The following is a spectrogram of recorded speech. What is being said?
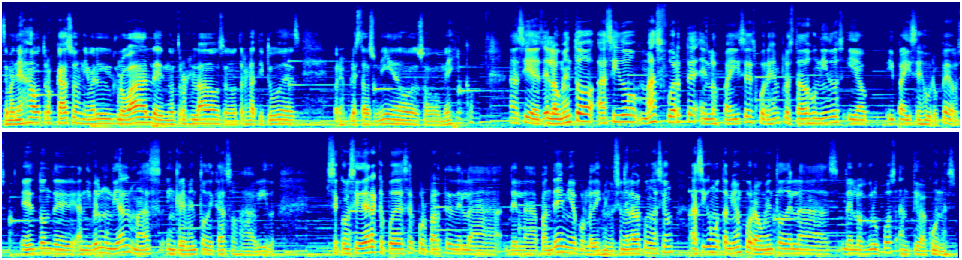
Se maneja otros casos a nivel global, en otros lados, en otras latitudes por ejemplo Estados Unidos o México. Así es, el aumento ha sido más fuerte en los países, por ejemplo Estados Unidos y, países europeos. Es donde a nivel mundial más incremento de casos ha habido. Se considera que puede ser por parte de la, de la pandemia, por la disminución de la vacunación, así como también por aumento de, las, de los grupos antivacunas.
